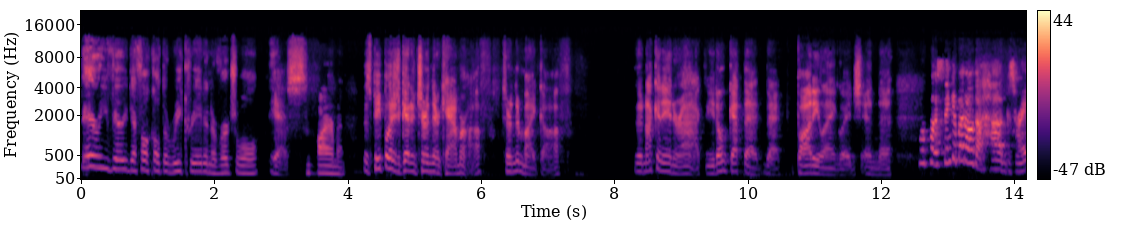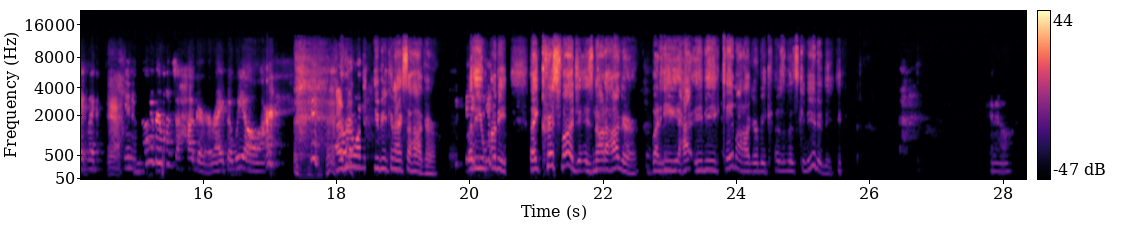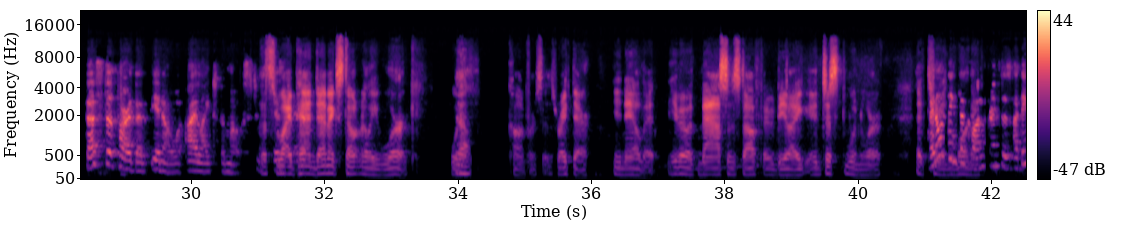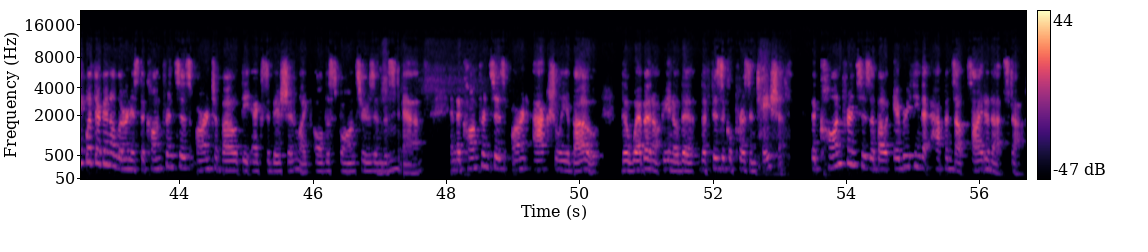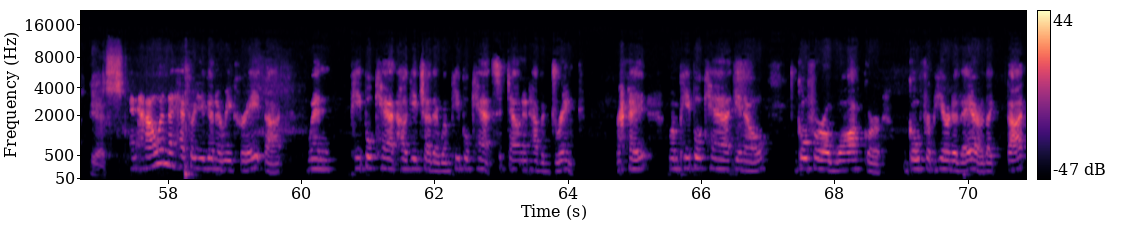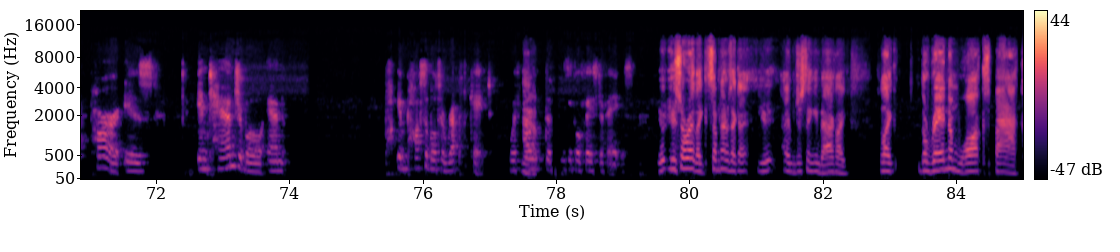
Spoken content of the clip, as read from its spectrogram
very, very difficult to recreate in a virtual yes environment. Because people are just going to turn their camera off, turn their mic off. They're not going to interact. You don't get that that body language and the well plus think about all the hugs right like yeah. you know not everyone's a hugger right but we all are everyone at QB connects a hugger whether you want to be like Chris Fudge is not a hugger, but he ha- he became a hugger because of this community. You know, that's the part that you know I liked the most. That's why it? pandemics don't really work with yeah. conferences. Right there, you nailed it. Even with mass and stuff, it would be like it just wouldn't work. I don't think the, the conferences, I think what they're going to learn is the conferences aren't about the exhibition, like all the sponsors and mm-hmm. the stand and the conferences aren't actually about the webinar you know the the physical presentation the conference is about everything that happens outside of that stuff yes and how in the heck are you going to recreate that when people can't hug each other when people can't sit down and have a drink right when people can't you know go for a walk or go from here to there. Like that part is intangible and p- impossible to replicate without the physical face to face. You're, you're so right. Like sometimes, like I, you, I'm just thinking back, like, like the random walks back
